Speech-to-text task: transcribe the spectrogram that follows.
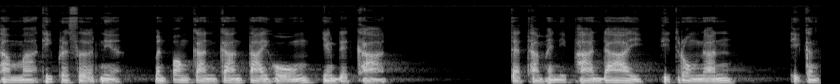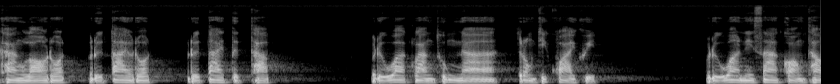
ธรรมะที่ประเสริฐเนี่ยมันป้องกันการตายโหงอย่างเด็ดขาด แต่ทำให้นิพพานได้ที่ตรงนั้น ที่ข้างๆล้อรถ หรือใต้รถ หรือใต้ตึกทับ หรือว่ากลางทุ่งนาตรงที่ควายขิด หรือว่าในซากกองเท่า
